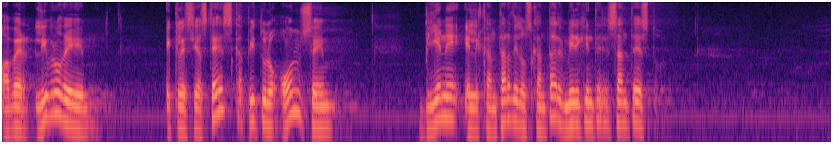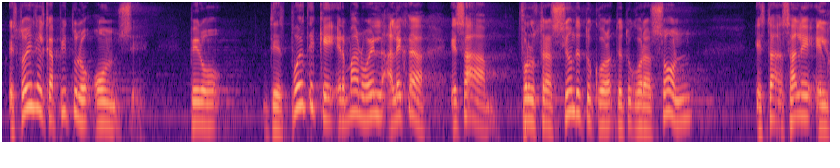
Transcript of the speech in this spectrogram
a ver, libro de Eclesiastés, capítulo 11, viene el cantar de los cantares. Mire qué interesante esto. Estoy en el capítulo 11, pero después de que, hermano, Él aleja esa frustración de tu, de tu corazón, está, sale el,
